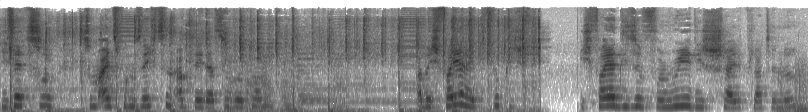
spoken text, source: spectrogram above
Die ist jetzt so zum 1.16 Update dazu gekommen. Aber ich feiere halt wirklich. Ich feiere diese for real, diese Schaltplatte, ne?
